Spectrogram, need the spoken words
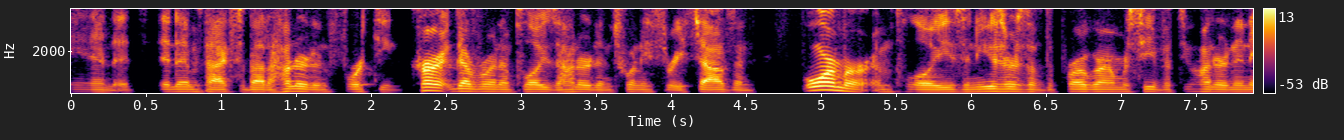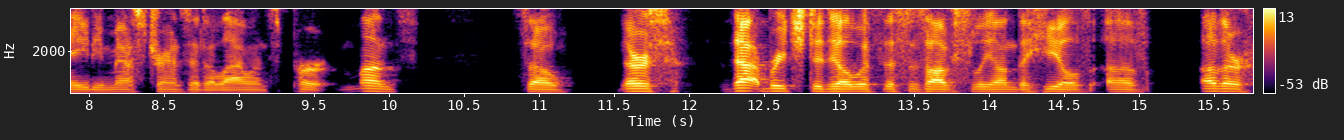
and it, it impacts about 114 current government employees, 123,000 former employees, and users of the program receive a 280 mass transit allowance per month. So there's that breach to deal with. This is obviously on the heels of other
